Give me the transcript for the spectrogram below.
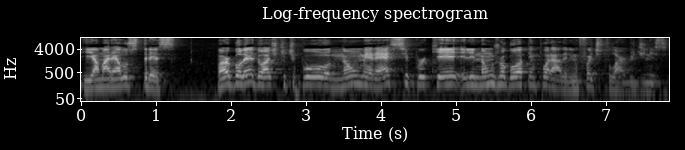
E amarelos 3. O Arboleda eu acho que tipo não merece porque ele não jogou a temporada, ele não foi titular do Diniz.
